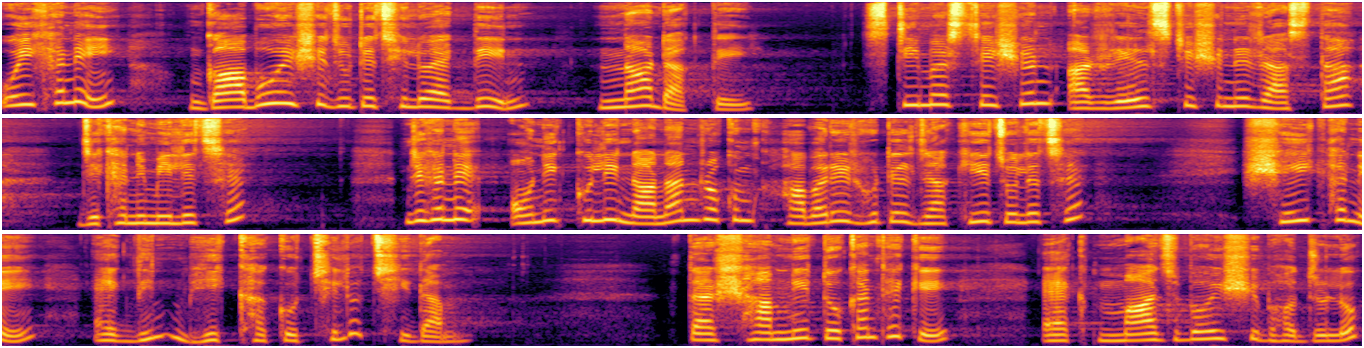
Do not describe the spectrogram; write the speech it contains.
ওইখানেই গাবো এসে জুটেছিল একদিন না ডাকতেই। স্টিমার স্টেশন আর রেল স্টেশনের রাস্তা যেখানে মিলেছে, যেখানে অনেকগুলি নানান রকম খাবারের হোটেল জাঁকিয়ে চলেছে সেইখানে একদিন ভিক্ষা করছিল ছিদাম। তার সামনের দোকান থেকে এক মাঝবয়সী ভদ্রলোক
